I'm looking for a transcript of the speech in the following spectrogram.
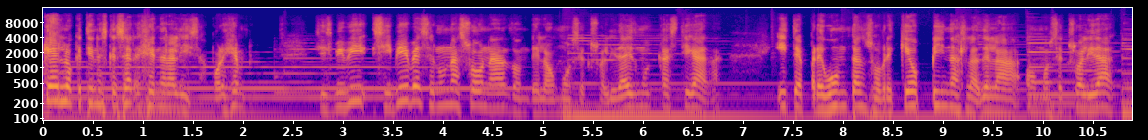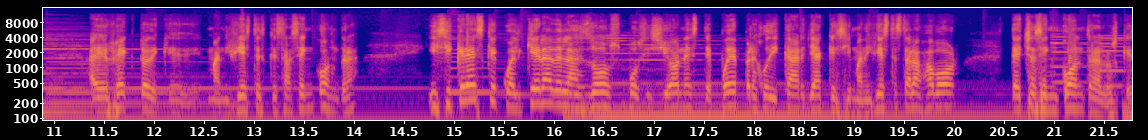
¿qué es lo que tienes que hacer? Generaliza. Por ejemplo, si vives en una zona donde la homosexualidad es muy castigada y te preguntan sobre qué opinas de la homosexualidad, a efecto de que manifiestes que estás en contra. Y si crees que cualquiera de las dos posiciones te puede perjudicar, ya que si manifiestas estar a favor, te echas en contra a los, que,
